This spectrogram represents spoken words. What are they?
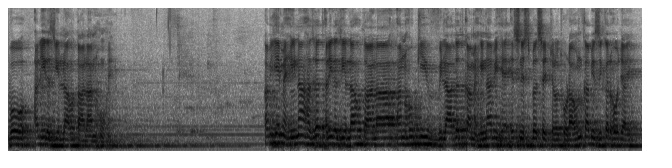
وہ علی رضی اللہ تعالیٰ عنہ ہیں۔ اب یہ مہینہ حضرت علی رضی اللہ تعالیٰ عنہ کی ولادت کا مہینہ بھی ہے، اس نسبت سے چلو تھوڑا ان کا بھی ذکر ہو جائے۔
